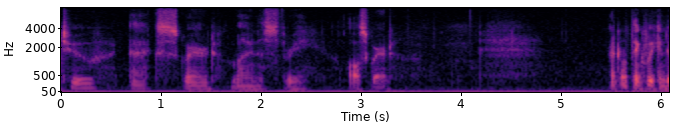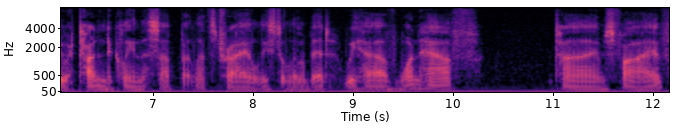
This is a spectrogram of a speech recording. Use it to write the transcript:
2x squared minus 3, all squared. I don't think we can do a ton to clean this up, but let's try at least a little bit. We have 1 half times 5.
